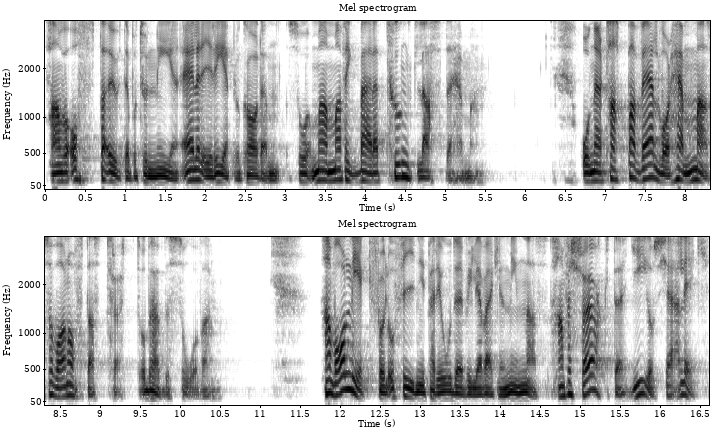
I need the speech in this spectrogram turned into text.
Han var ofta ute på turné eller i replokalen, så mamma fick bära ett tungt last där hemma. Och när pappa väl var hemma så var han oftast trött och behövde sova. Han var lekfull och fin i perioder vill jag verkligen minnas. Han försökte ge oss kärlek,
